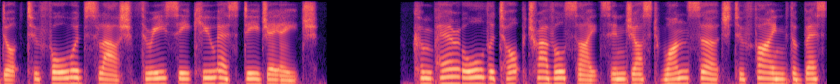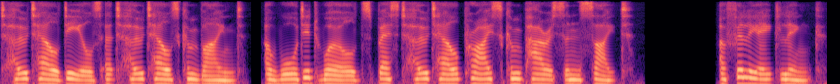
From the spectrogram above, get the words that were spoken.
dot to forward slash 3cqsdjh. Compare all the top travel sites in just one search to find the best hotel deals at Hotels Combined, awarded world's best hotel price comparison site. Affiliate link.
